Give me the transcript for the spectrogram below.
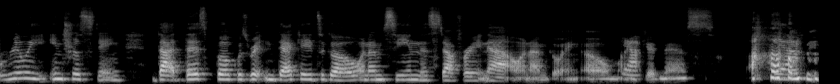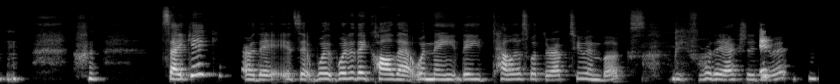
really interesting that this book was written decades ago, and I'm seeing this stuff right now, and I'm going, "Oh my yeah. goodness!" Yeah. Um, psychic? Are they? Is it what? What do they call that when they they tell us what they're up to in books before they actually do it? it?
